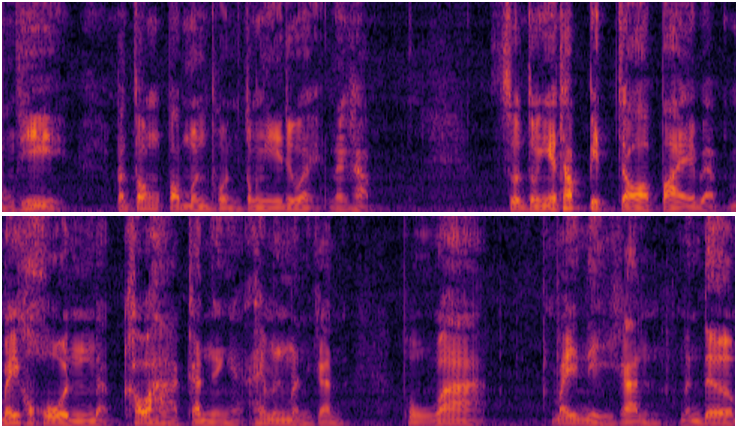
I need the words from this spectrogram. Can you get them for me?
2 ที่มันต้องประมวลผลตรงนี้ด้วยนะครับ ส่วนตรงนี้ถ้าปิดจอไปแบบไม่โคนแบบเข้าหากันอย่างเงี้ยให้มันเหมือนกัน ผมว่าไม่หนีกันเหมือนเดิม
